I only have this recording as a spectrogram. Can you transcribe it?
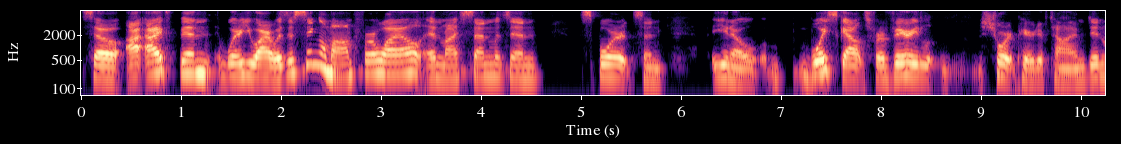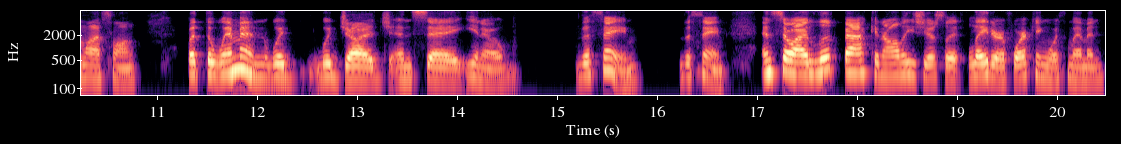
so I, have been where you are I was a single mom for a while and my son was in sports and you know boy scouts for a very short period of time didn't last long but the women would would judge and say you know the same the same and so i look back in all these years later of working with women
